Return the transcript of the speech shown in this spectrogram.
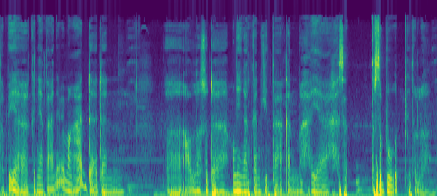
Tapi ya kenyataannya memang ada dan uh, Allah sudah mengingatkan kita akan bahaya hasad tersebut gitu loh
